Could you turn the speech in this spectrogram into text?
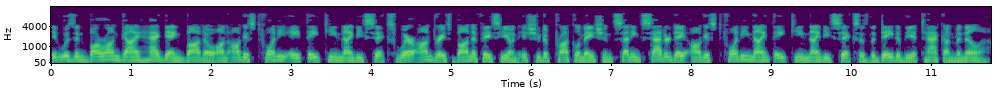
It was in Barangay Hagdang Bato on August 28, 1896 where Andres Bonifacio issued a proclamation setting Saturday, August 29, 1896 as the date of the attack on Manila.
